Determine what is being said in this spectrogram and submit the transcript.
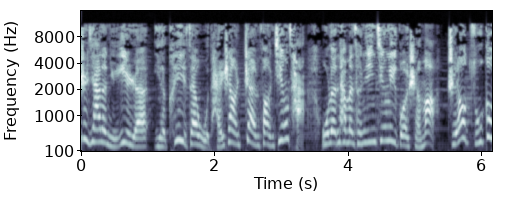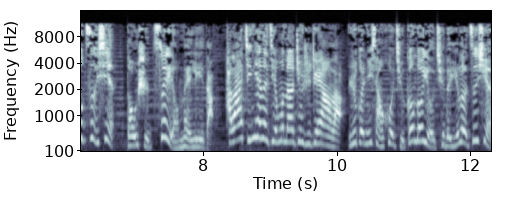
十加的女艺人也可以在舞台上绽放精彩。无论她们曾经经历过什么，只要足够自信，都是最有魅力的。好啦，今天的节目呢就是这样了。如果你想获取更多有趣的娱乐资讯，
